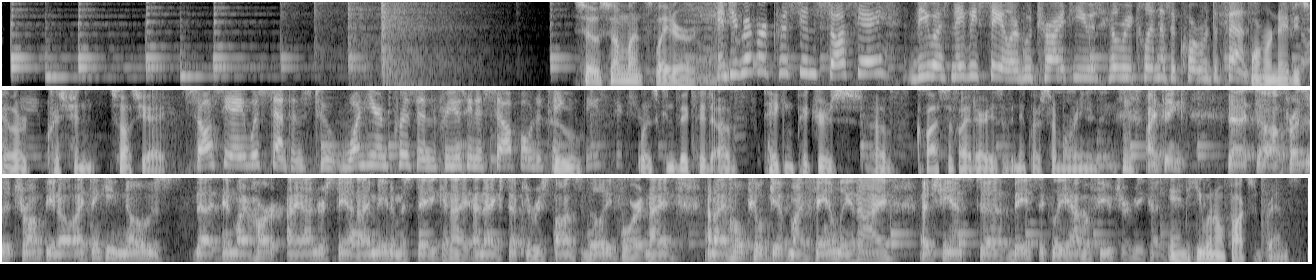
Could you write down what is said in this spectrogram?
So some months later, And do you remember Christian Saucier, the U.S. Navy sailor who tried to use Hillary Clinton as a court of defense? former Navy sailor Christian Saucier, Saucier was sentenced to one year in prison for using his cell phone to take who these pictures. was convicted of taking pictures of classified areas of a nuclear submarine. I think that uh, President Trump, you know, I think he knows that in my heart, I understand I made a mistake and I and I accept the responsibility for it. And I and I hope he'll give my family and I a chance to basically have a future because And he went on Fox and Friends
